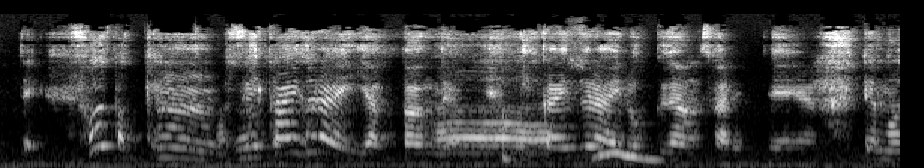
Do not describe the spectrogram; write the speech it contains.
って。そうだっけ、うん。2回ぐらいやったんだよね。あー。2回ぐらいロックダウンされて。でも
